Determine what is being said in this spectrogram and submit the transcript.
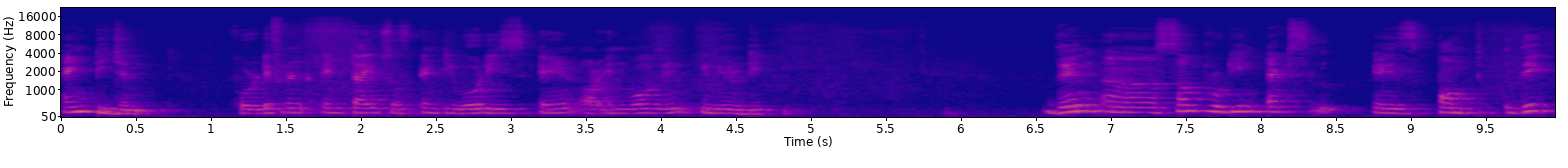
antigen for different types of antibodies and are involved in immunity. Then uh, some protein acts as pump. They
